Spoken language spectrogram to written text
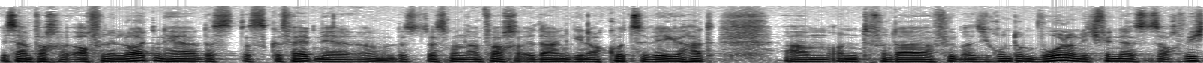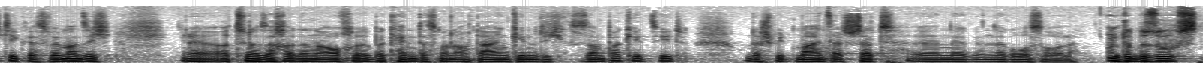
ist einfach auch von den Leuten her, das, das gefällt mir, ne? dass, dass man einfach dahingehend auch kurze Wege hat. Ähm, und von daher fühlt man sich rundum wohl. Und ich finde, es ist auch wichtig, dass wenn man sich äh, zu einer Sache dann auch äh, bekennt, dass man auch dahingehend natürlich das Gesamtpaket sieht. Und da spielt Mainz als Stadt äh, eine, eine große Rolle. Und du besuchst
